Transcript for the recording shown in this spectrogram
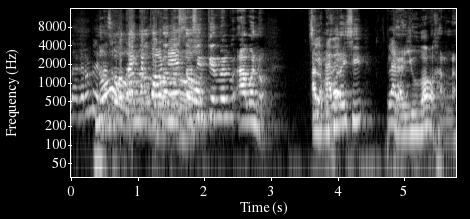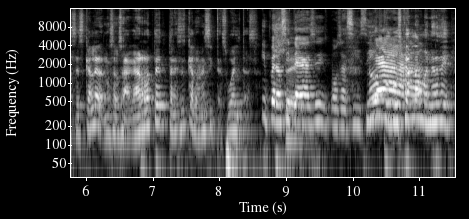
agárrame del No, brazo o cuando, tráete cuando con estás eso." sintiendo el... Ah, bueno. A Sí, lo a mejor ver, ahí sí claro. te ayudo a bajar las escaleras. No sé, o sea, agárrate tres escalones y te sueltas. Y pero si Sí. te hace, o sea, si sí no, pues buscas agarra- la manera de,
